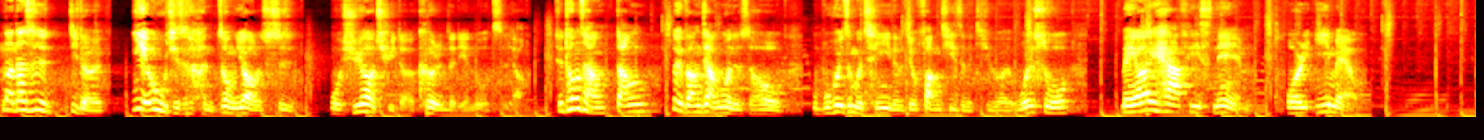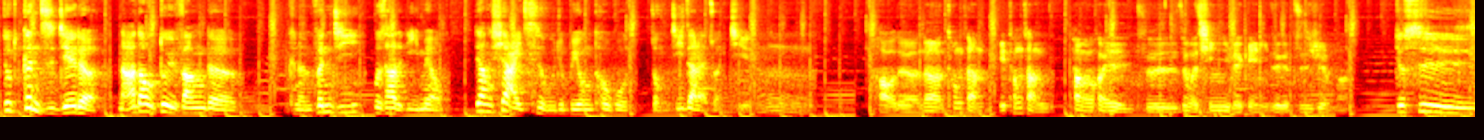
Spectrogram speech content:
那但是记得，业务其实很重要的是，我需要取得客人的联络资料。所以通常当对方这样问的时候，我不会这么轻易的就放弃这个机会。我会说，May I have his name or email？就更直接的拿到对方的可能分机或是他的 email，这样下一次我就不用透过总机再来转接。嗯，好的。那通常，诶，通常他们会是这么轻易的给你这个资讯吗？就是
